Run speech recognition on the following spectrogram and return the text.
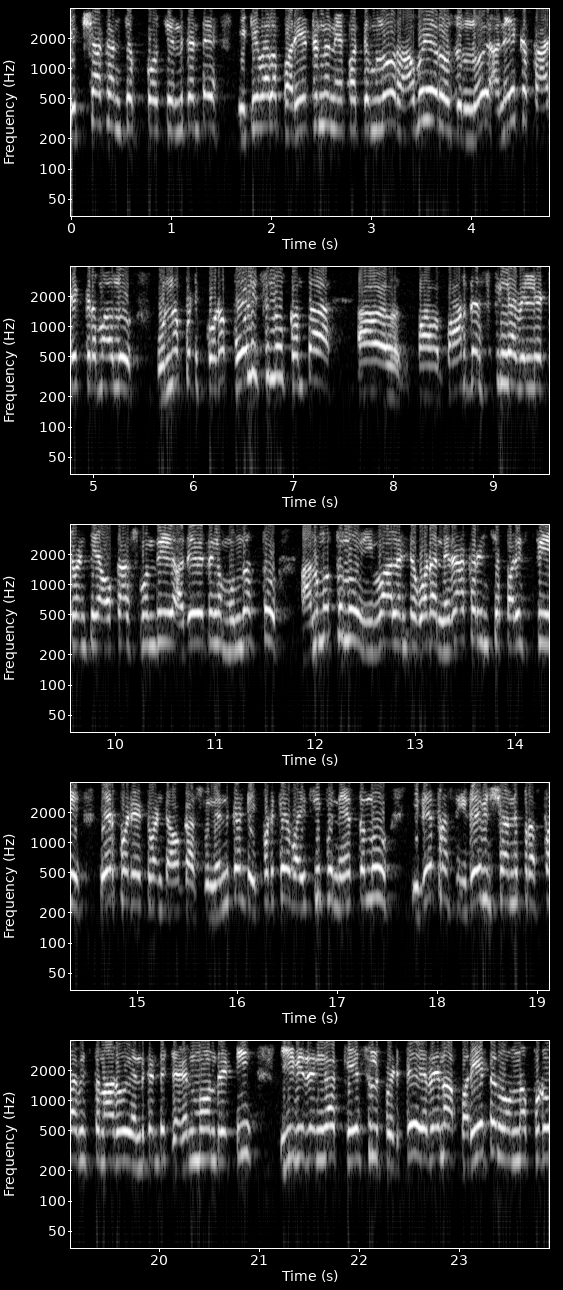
భిక్షాక అని చెప్పుకోవచ్చు. ఎందుకంటే ఇటీవల పర్యటన నేపథ్యంలో రాబోయే రోజుల్లో అనేక కార్యక్రమాలు ఉన్నప్పటికీ కూడా పోలీసులు కొంత పారదర్శకంగా వెళ్ళేటువంటి అవకాశం ఉంది. అదేవిధంగా ముందస్తు అనుమతులు ఇవ్వాలంటే కూడా నిరాకరించే పరిస్థితి ఏర్పడేటువంటి అవకాశం ఉంది. ఎందుకంటే ఇప్పటికే వైసీపీ నేతలు ఇదే ఇదే విషయాన్ని ప్రస్తావిస్తున్నారు. ఎందుకంటే జగన్మోహన్ రెడ్డి ఈ విధంగా కేసులు పెడితే ఏదైనా పర్యటనలు ఉన్నప్పుడు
